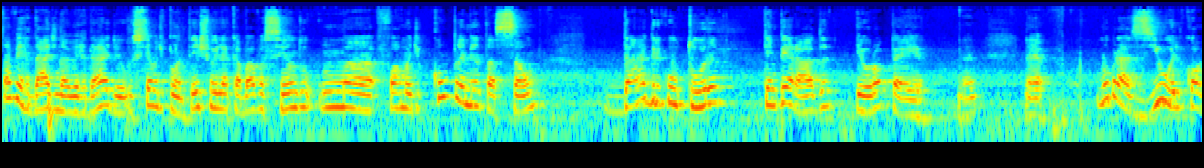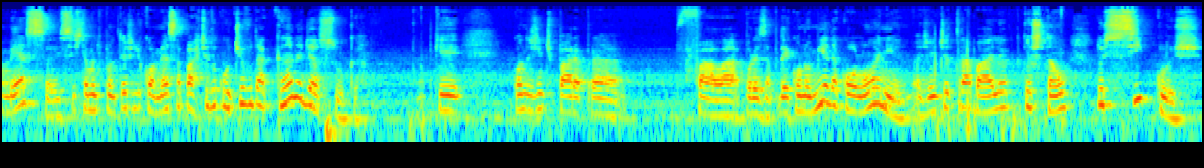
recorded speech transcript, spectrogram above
Na verdade, na verdade, o sistema de plantation ele acabava sendo uma forma de complementação da agricultura temperada europeia. Né? né? No Brasil, ele começa, esse sistema de plantation ele começa a partir do cultivo da cana-de-açúcar. Porque quando a gente para para falar, por exemplo, da economia da colônia, a gente trabalha a questão dos ciclos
